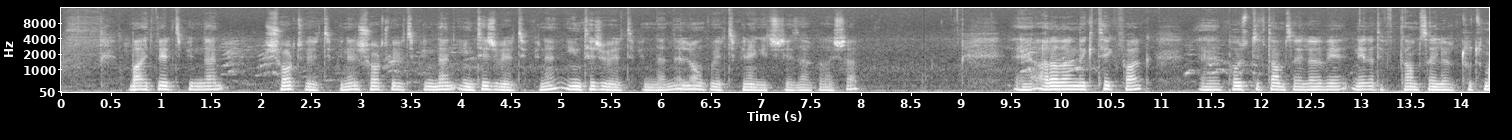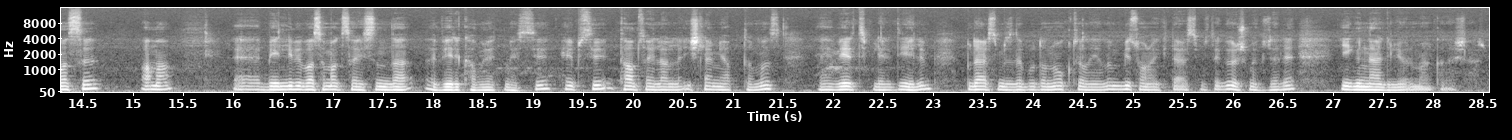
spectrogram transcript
Byte veri tipinden short veri tipine, short veri tipinden integer veri tipine, integer veri tipinden de long veri tipine geçeceğiz arkadaşlar. E, aralarındaki tek fark e, pozitif tam sayıları ve negatif tam sayıları tutması ama e, belli bir basamak sayısında veri kabul etmesi. Hepsi tam sayılarla işlem yaptığımız e, veri tipleri diyelim. Bu dersimizde burada noktalayalım. Bir sonraki dersimizde görüşmek üzere. İyi günler diliyorum arkadaşlar.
